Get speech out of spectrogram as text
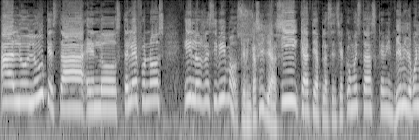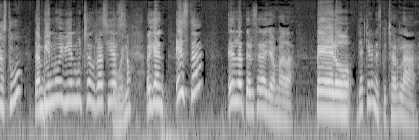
a Lulu que está en los teléfonos y los recibimos. Kevin Casillas. Y Katia Plasencia. ¿Cómo estás, Kevin? Bien, ¿y de buenas tú? También muy bien, muchas gracias. bueno. Oigan, esta es la tercera llamada, pero ¿ya quieren escuchar la,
